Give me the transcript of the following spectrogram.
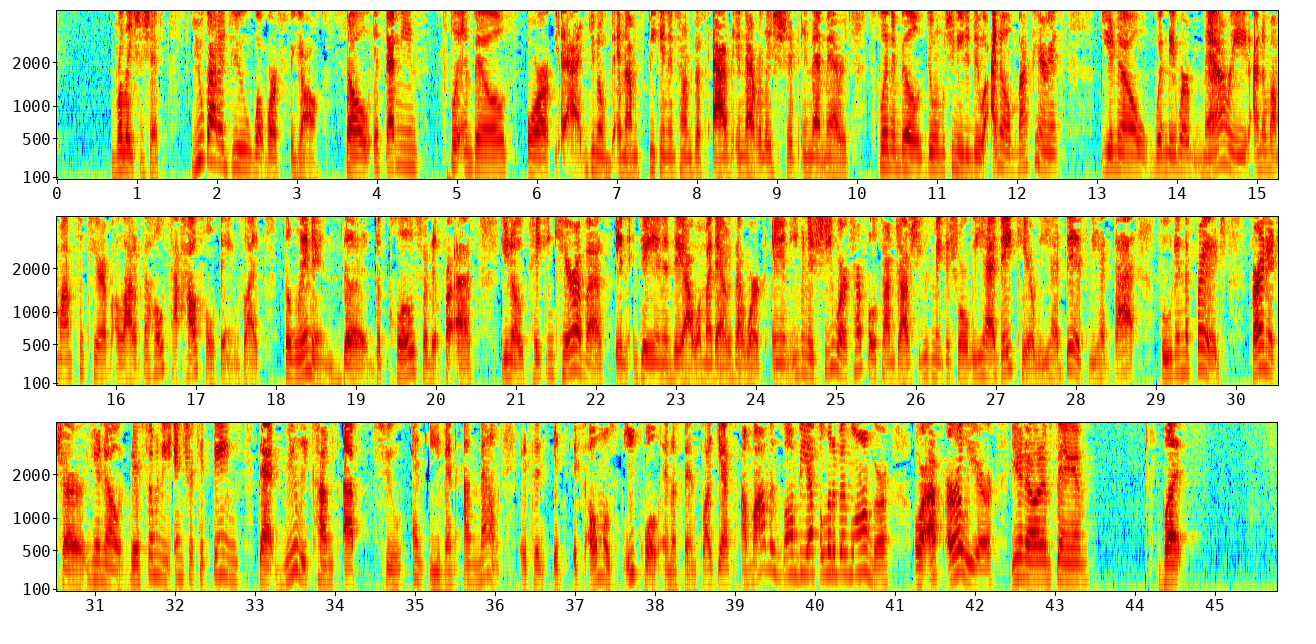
relationships. You got to do what works for y'all. So if that means splitting bills or, you know, and I'm speaking in terms of as in that relationship, in that marriage, splitting bills, doing what you need to do. I know my parents, you know, when they were married, I know my mom took care of a lot of the host, household things like the linens, the the clothes for the for us, you know, taking care of us in day in and day out while my dad was at work. And even if she worked her full time job, she was making sure we had daycare, we had this, we had that, food in the fridge, furniture, you know, there's so many intricate things that really comes up to an even amount. It's an it's it's almost equal in a sense. Like yes, a mom is going to be up a little bit longer or up earlier, you know what I'm saying? But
